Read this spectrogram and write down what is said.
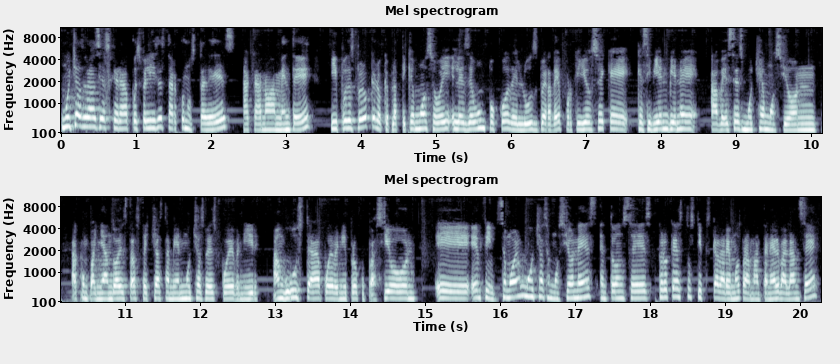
Muchas gracias, Gera. Pues feliz de estar con ustedes acá nuevamente. Y pues espero que lo que platiquemos hoy les dé un poco de luz verde, porque yo sé que, que si bien viene a veces mucha emoción acompañando a estas fechas, también muchas veces puede venir angustia, puede venir preocupación, eh, en fin, se mueven muchas emociones. Entonces, creo que estos tips que daremos para mantener el balance,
